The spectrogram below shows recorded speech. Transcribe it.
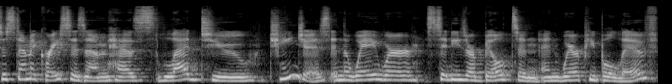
systemic racism has led to changes in the way where cities are built and, and where people live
